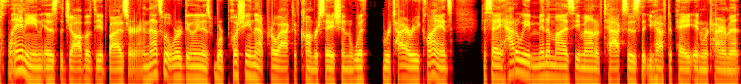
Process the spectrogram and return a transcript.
planning is the job of the advisor. And that's what we're doing is we're pushing that proactive conversation with retiree clients to say, how do we minimize the amount of taxes that you have to pay in retirement?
